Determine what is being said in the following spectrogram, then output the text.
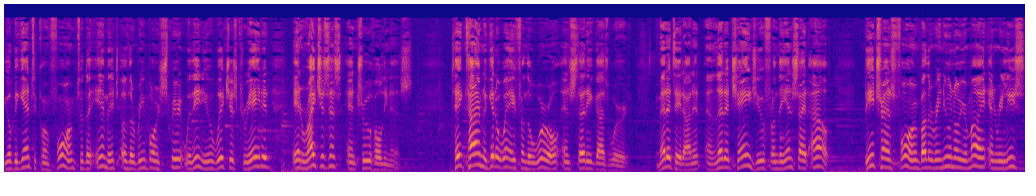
you'll begin to conform to the image of the reborn spirit within you, which is created in righteousness and true holiness. Take time to get away from the world and study God's Word. Meditate on it and let it change you from the inside out. Be transformed by the renewing of your mind and release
